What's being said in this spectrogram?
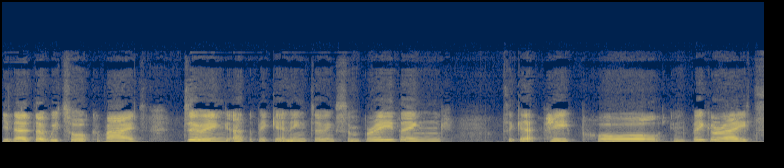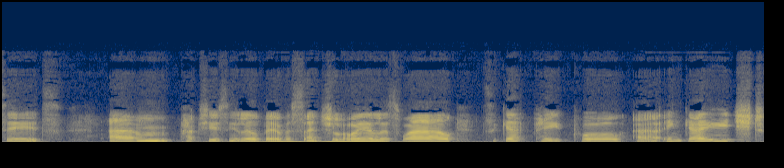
you know, that we talk about, doing at the beginning, doing some breathing to get people invigorated, um, perhaps using a little bit of essential oil as well to get people uh, engaged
